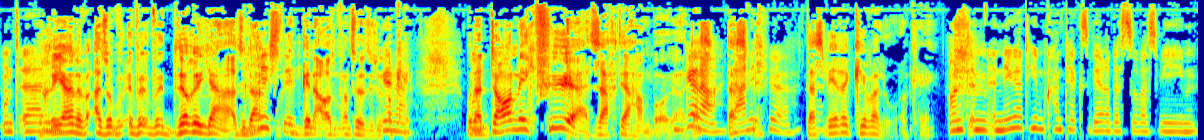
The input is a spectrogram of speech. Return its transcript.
Und, äh, rien, also de rien, also da, richtig. genau, aus dem Französischen, genau. okay. Oder und, da nicht für, sagt der Hamburger. Genau, das, das da nicht für. Das wäre Kivalu, okay. Und im, im negativen Kontext wäre das sowas wie,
